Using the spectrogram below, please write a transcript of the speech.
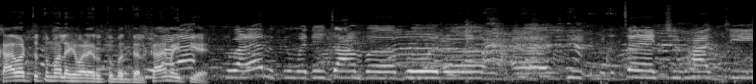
काय वाटतं तुम्हाला हिवाळ्या ऋतूबद्दल? काय माहिती आहे? हिवाळ्या ऋतूमध्ये जांब बोर अं, हि- म्हणजे चण्याची भाजी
